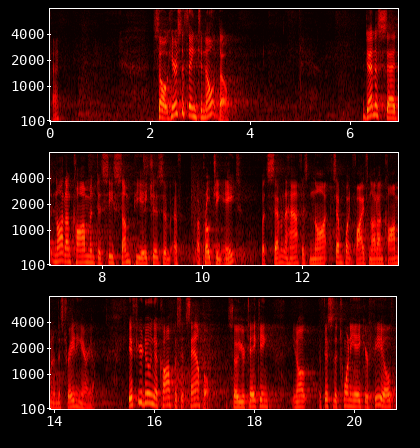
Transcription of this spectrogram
Okay? So here's the thing to note though. Dennis said not uncommon to see some pHs of, of approaching 8, but 7.5 is not, 7.5 is not uncommon in this trading area. If you're doing a composite sample, so you're taking, you know, if this is a 20 acre field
